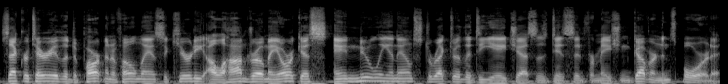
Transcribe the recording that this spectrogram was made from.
Secretary of the Department of Homeland Security Alejandro Mayorkas, and newly announced Director of the DHS's Disinformation Governance Board.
